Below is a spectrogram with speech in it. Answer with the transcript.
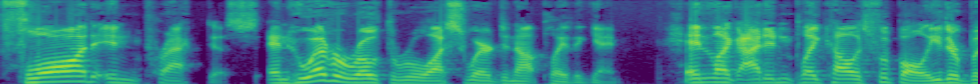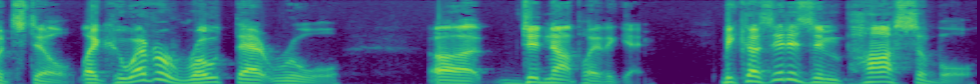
flawed in practice. And whoever wrote the rule, I swear, did not play the game. And like, I didn't play college football either, but still, like, whoever wrote that rule uh, did not play the game because it is impossible.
